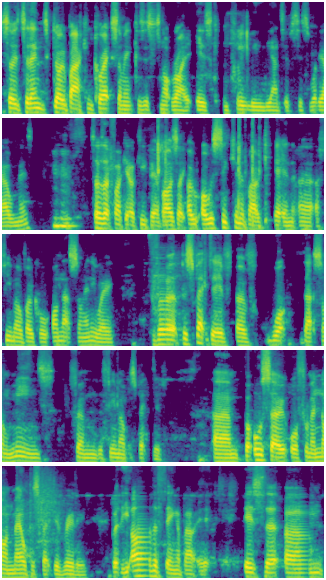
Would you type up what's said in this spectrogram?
So to then go back and correct something because it's not right is completely the antithesis of what the album is. Mm-hmm. So I was like, fuck it, I'll keep it. But I was like, I, I was thinking about getting a, a, female vocal on that song anyway, for the perspective of what that song means from the female perspective, um, but also, or from a non male perspective, really. But the other thing about it is that um,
